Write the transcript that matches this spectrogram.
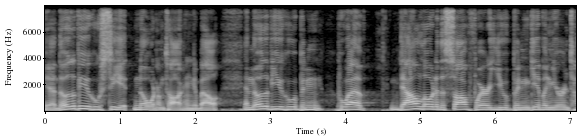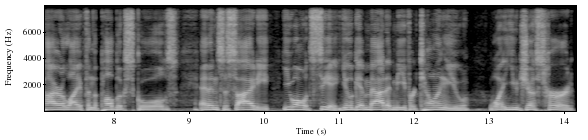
Yeah, those of you who see it know what I'm talking about. And those of you who have been who have downloaded the software you've been given your entire life in the public schools and in society, you won't see it. You'll get mad at me for telling you what you just heard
